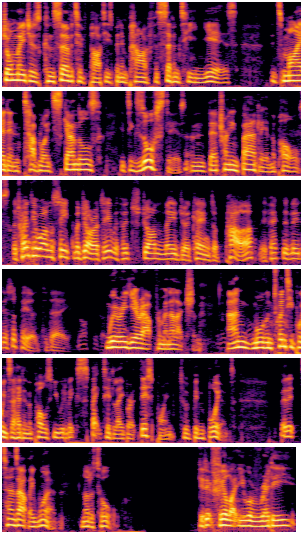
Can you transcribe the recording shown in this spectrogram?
John Major's Conservative Party's been in power for 17 years. It's mired in tabloid scandals, it's exhausted, and they're training badly in the polls. The 21 seat majority with which John Major came to power effectively disappeared today. We're a year out from an election, and more than 20 points ahead in the polls, you would have expected Labour at this point to have been buoyant. But it turns out they weren't, not at all. Did it feel like you were ready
